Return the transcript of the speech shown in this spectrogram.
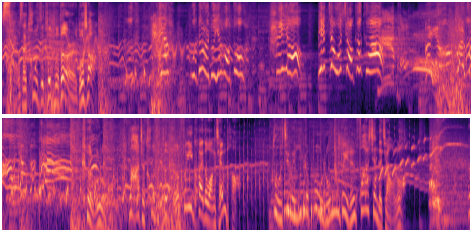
扫在兔子可可的耳朵上。哎呀，我的耳朵也好痛！还有，别叫我小可可！别跑！哎呀，快跑，小可可！克鲁鲁拉着兔子可可飞快地往前跑，躲进了一个不容易被人发现的角落。呃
